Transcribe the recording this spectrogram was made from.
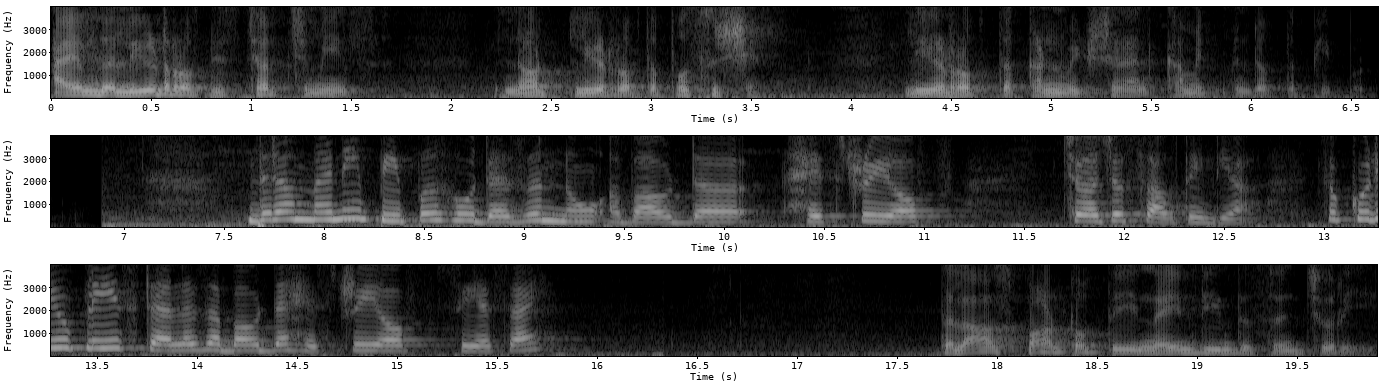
I am the leader of this church means not leader of the position, leader of the conviction and commitment of the people. There are many people who doesn't know about the history of Church of South India. So could you please tell us about the history of CSI? The last part of the 19th century,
